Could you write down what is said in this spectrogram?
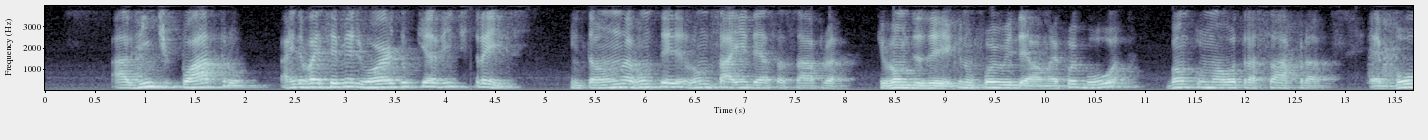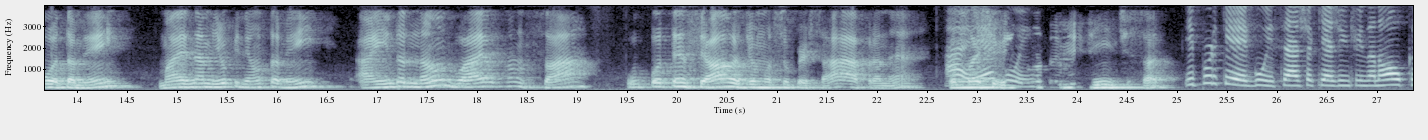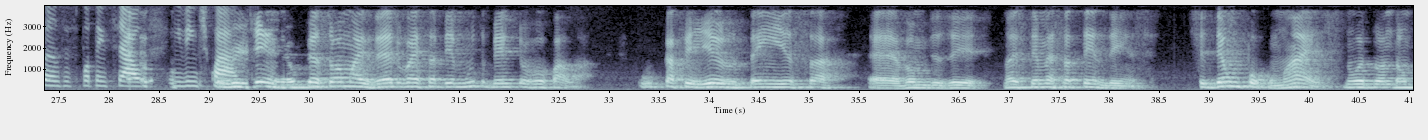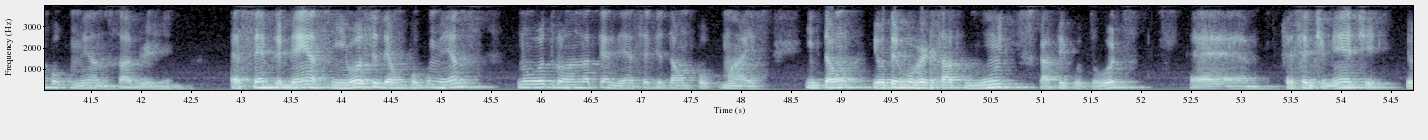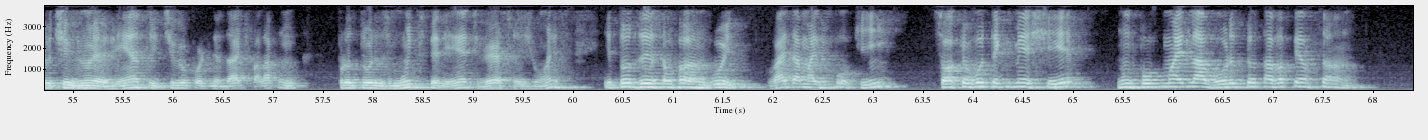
a 24 ainda vai ser melhor do que a 23. Então, nós vamos, ter, vamos sair dessa safra que vamos dizer que não foi o ideal, mas foi boa. Vamos para uma outra safra é boa também, mas na minha opinião também ainda não vai alcançar o potencial de uma super safra, né? Como ah, nós é, tivemos em 2020, sabe? E por que, Gui, você acha que a gente ainda não alcança esse potencial em 24? Virgínia, o pessoal mais velho vai saber muito bem o que eu vou falar. O cafeeiro tem essa, é, vamos dizer, nós temos essa tendência. Se der um pouco mais, no outro ano dá um pouco menos, sabe, Virgínia? É sempre bem assim. Ou se der um pouco menos, no outro ano a tendência é de dar um pouco mais. Então, eu tenho conversado com muitos cafeicultores, é, recentemente eu tive no evento e tive a oportunidade de falar com produtores muito experientes, diversas regiões, e todos eles estão falando, Gui, vai dar mais um pouquinho, só que eu vou ter que mexer num pouco mais de lavoura do que eu estava pensando,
